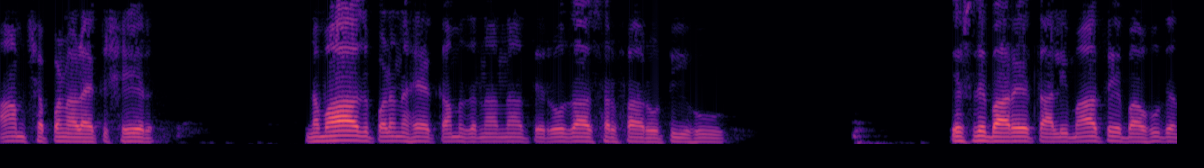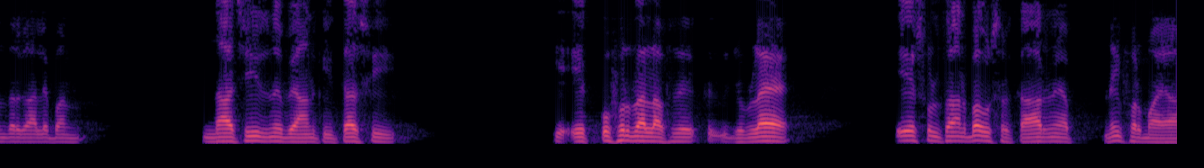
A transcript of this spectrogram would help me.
عام چھپن والا ایک شیر نماز پڑھن ہے، کم زنانا تے روزہ صرفہ روٹی ہو۔ اس دے بارے تعلیمات باہو دے اندر غالباً ناچیز نے بیان کیتا سی کہ ایک کفر دا لفظ جملہ ہے۔ یہ سلطان بہو سرکار نے نہیں فرمایا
